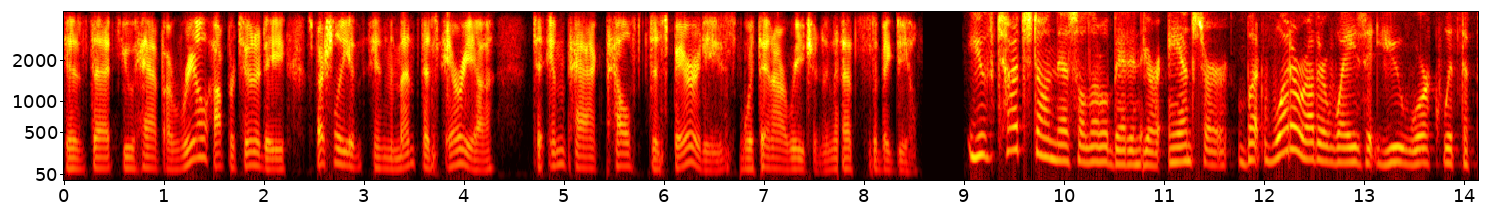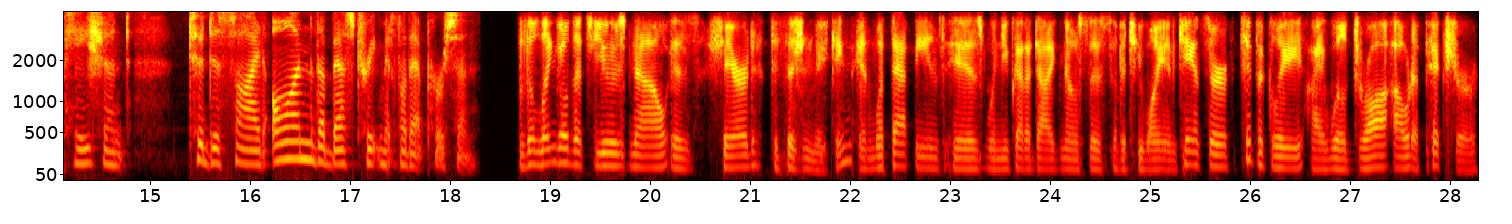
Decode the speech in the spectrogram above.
is that you have a real opportunity, especially in, in the Memphis area, to impact health disparities within our region. And that's a big deal. You've touched on this a little bit in your answer, but what are other ways that you work with the patient to decide on the best treatment for that person? The lingo that's used now is shared decision making. And what that means is when you've got a diagnosis of a GYN cancer, typically I will draw out a picture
